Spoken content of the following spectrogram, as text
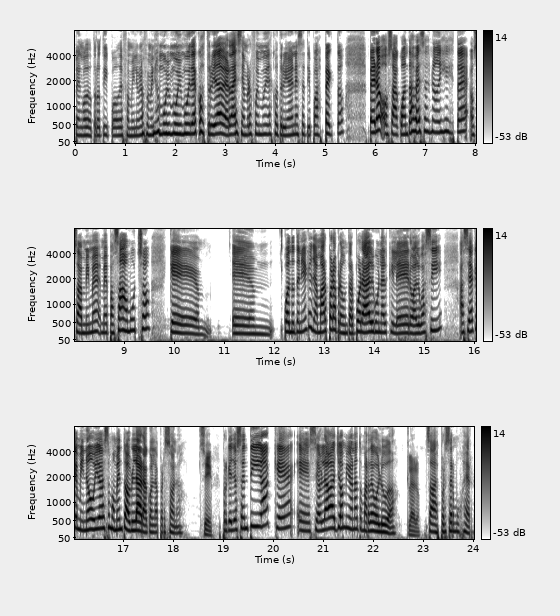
vengo de otro tipo de familia, una familia muy, muy, muy desconstruida, de verdad, y siempre fui muy desconstruida en ese tipo de aspecto. Pero, o sea, ¿cuántas veces no dijiste? O sea, a mí me, me pasaba mucho que eh, cuando tenía que llamar para preguntar por algo, un alquiler o algo así, hacía que mi novio en ese momento hablara con la persona. sí, Porque yo sentía que eh, si hablaba yo me iban a tomar de boluda. claro. ¿sabes? Por ser mujer.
